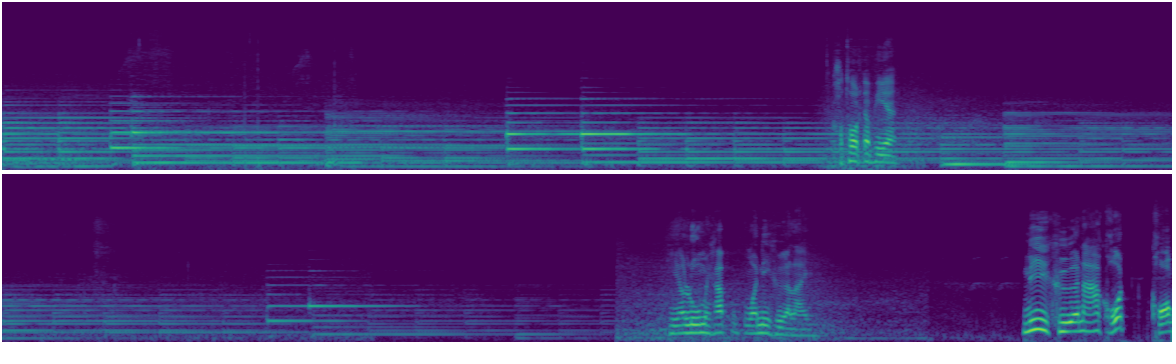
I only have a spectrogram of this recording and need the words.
ขอโทษครับเฮีย เฮียรู้ไหมครับว่านี่คืออะไร นี่คืออนาคตของ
